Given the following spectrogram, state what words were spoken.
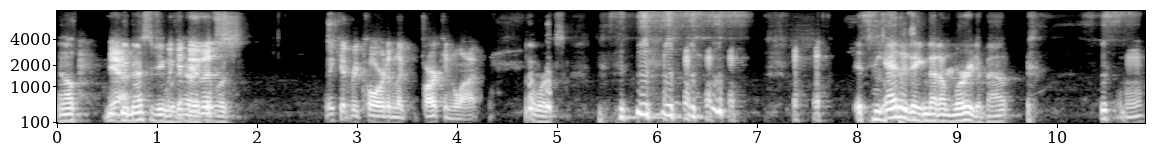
and I'll Yeah, be messaging We with can Eric do at work. this. We could record in the parking lot. That works. it's the editing that I'm worried about. Mhm.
